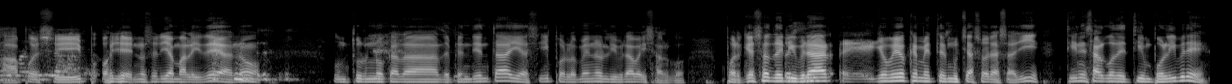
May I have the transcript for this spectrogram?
ah pues sí, oye, no sería mala idea, ¿no? Un turno cada dependienta y así por lo menos librabais algo. Porque eso de pues librar, eh, yo veo que metes muchas horas allí. ¿Tienes algo de tiempo libre?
